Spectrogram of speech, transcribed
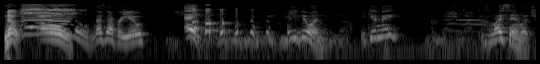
No. Oh. oh, that's not for you. Hey, what are you doing? You kidding me? This is my sandwich.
